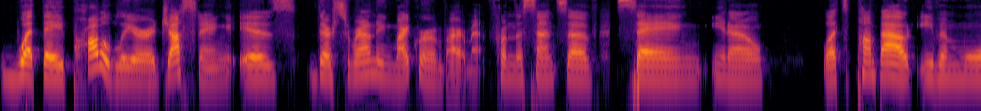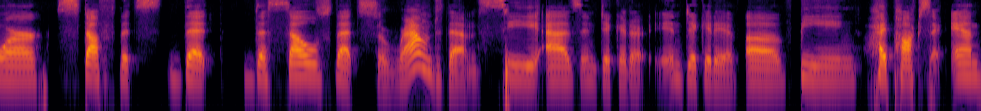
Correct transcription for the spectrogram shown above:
what they probably are adjusting is their surrounding microenvironment from the sense of saying you know let's pump out even more stuff that's that the cells that surround them see as indicative indicative of being hypoxic. And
